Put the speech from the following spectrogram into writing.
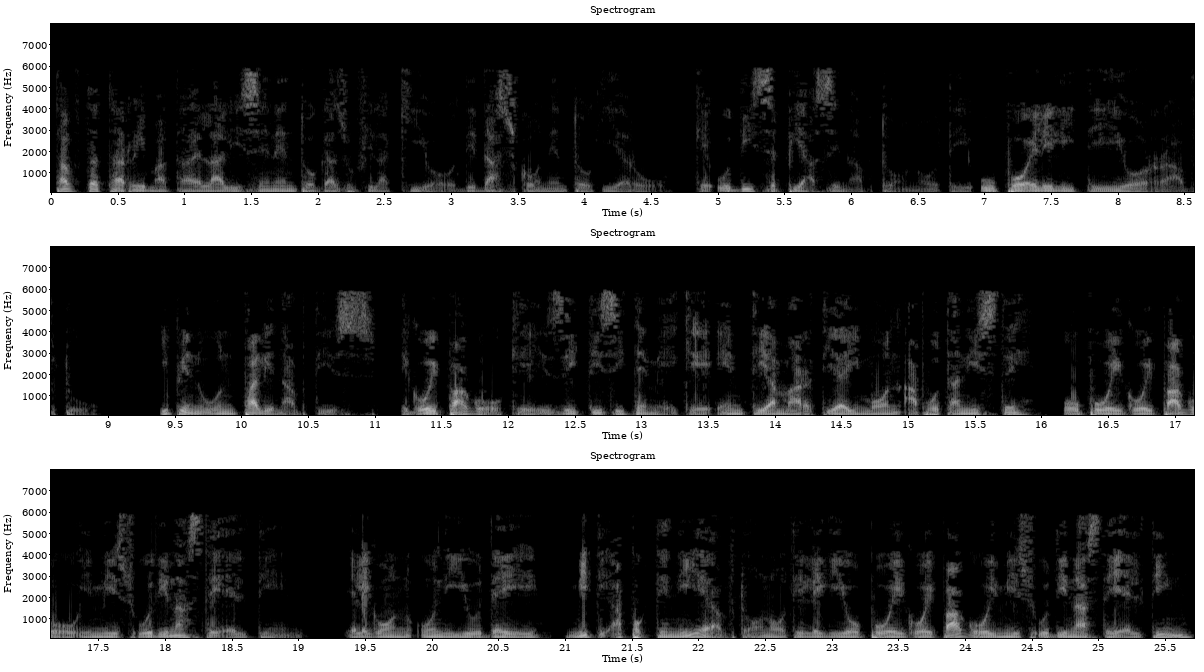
Ταύτα τα ρήματα ελάλησεν εν το γαζουφυλακείο, διδάσκον εν το γερό, και ουδίσε πιάσιν αυτόν, ότι ούπο ελιλίτη η ώρα αυτού. Είπεν ουν πάλιν αυτής, εγώ υπάγω και ζητήσετε με και εν τη αμαρτία ημών αποτανίστε, όπου εγώ υπάγω ημείς ουδινάστε ελτήν. Έλεγον ουν οι Ιουδαίοι, μήτι αποκτηνίε αυτόν, ότι λέγει όπου εγώ υπάγω ημείς ουδινάστε ελτήν,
